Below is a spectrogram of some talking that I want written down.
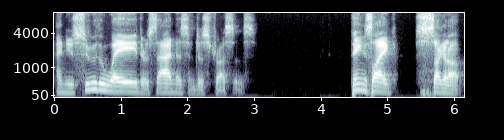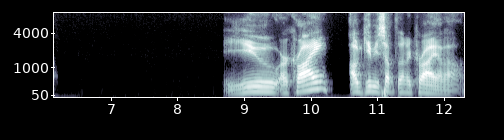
And you soothe away their sadness and distresses. Things like, suck it up. You are crying, I'll give you something to cry about.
